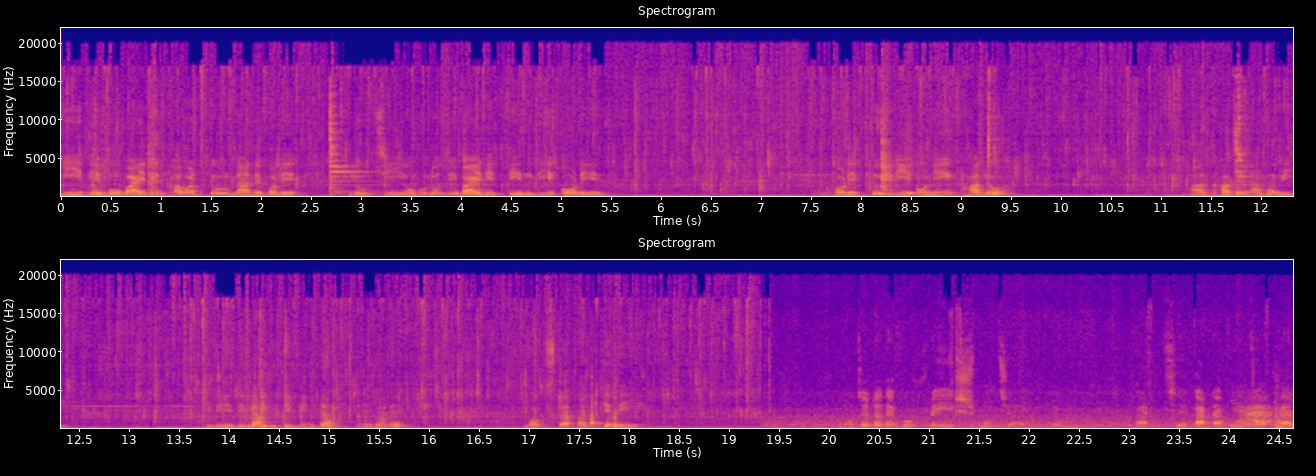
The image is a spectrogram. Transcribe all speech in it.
কি দেবো? বাইরের খাবার তো নালে পরে লুচি, ওগুলো যে বাইরের তেল দিয়ে করে। ঘরের তৈরি অনেক ভালো। আর খাবে না। ওই দিয়ে দিলাম টিফিনটা। এবারে বক্সটা আটকে দিই। মোচাটা দেখো ফ্রেশ মোচা একদম কাটছে কাটা হয়ে যায়।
